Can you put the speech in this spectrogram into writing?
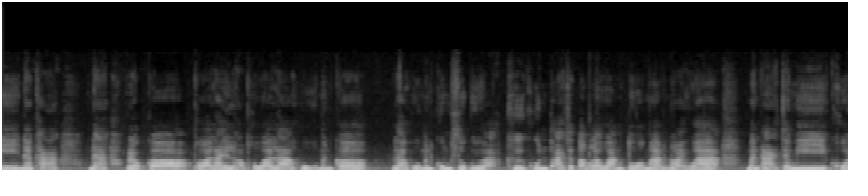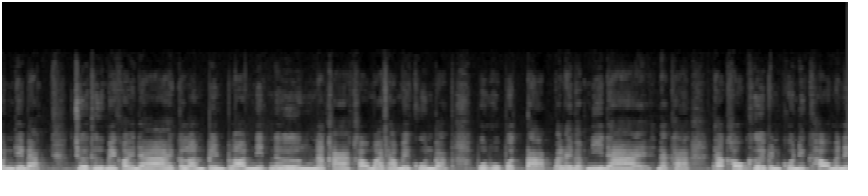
นี้นะคะนะแล้วก็เพราะอะไรเหรอเพราะว่าราหูมันก็ราหูมันกุมสุกอยู่อะคือคุณอาจจะต้องระวังตัวมากหน่อยว่า มันอาจจะมีคนที่แบบเชื่อถือไม่ค่อยได้กระล่อนปิ้นปล้อนนิดนึงนะคะ เข้ามาทำให้คุณแบบปวดหัวปวดตับอะไรแบบนี้ได้นะคะ ถ้าเขาเคยเป็นคนที่เข้ามาใน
